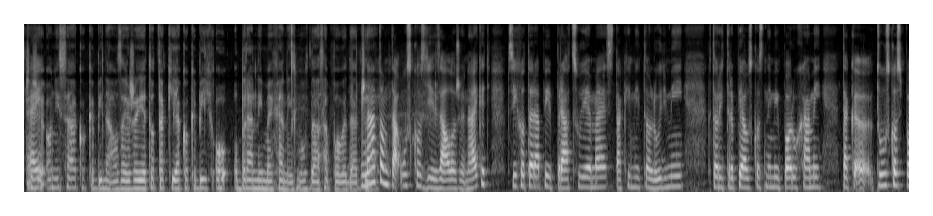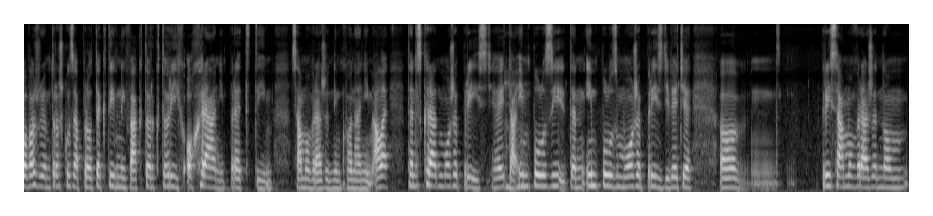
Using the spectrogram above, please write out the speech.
Čiže Hej. oni sa ako keby naozaj, že je to taký ako keby ich obranný mechanizmus, dá sa povedať. Že... Na tom tá úzkosť je založená. Aj keď v psychoterapii pracujeme s takýmito ľuďmi, ktorí trpia úzkostnými poruchami, tak e, tú úzkosť považujem trošku za protektívny faktor, ktorý ich ochráni pred tým samovražedným konaním. Ale ten skrát môže prísť. Hej? Tá uh-huh. impulzy, ten impuls môže prísť, viete, uh, pri samovražednom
